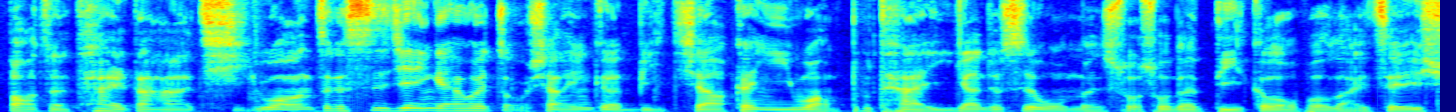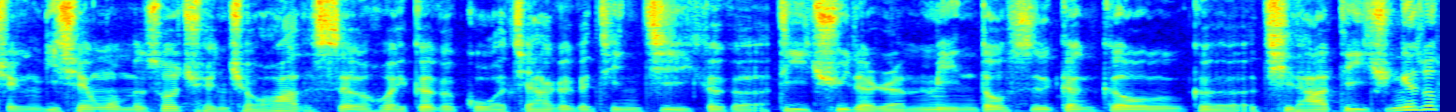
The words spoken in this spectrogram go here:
抱着太大的期望，这个世界应该会走向一个比较跟以往不太一样，就是我们所说的 deglobalization。以前我们说全球化的社会，各个国家、各个经济、各个地区的人民都是。跟各个其他地区应该说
